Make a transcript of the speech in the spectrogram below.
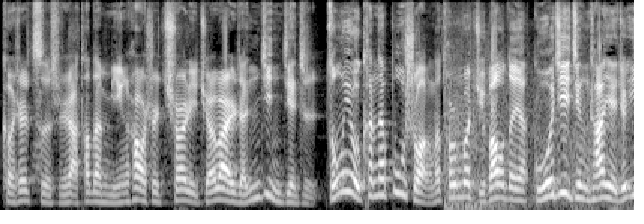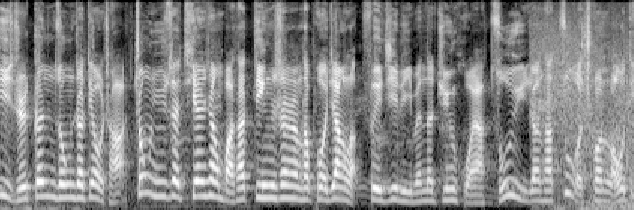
可是此时啊，他的名号是圈里圈外人尽皆知，总有看他不爽的偷摸举报的呀。国际警察也就一直跟踪着调查，终于在天上把他盯上，让他迫降了。飞机里面的军火呀，足以让他坐穿牢底。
